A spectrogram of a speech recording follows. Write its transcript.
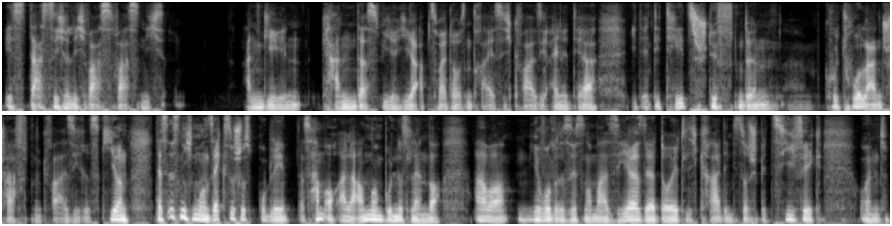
ist das sicherlich was, was nicht angehen kann, dass wir hier ab 2030 quasi eine der identitätsstiftenden Kulturlandschaften quasi riskieren. Das ist nicht nur ein sächsisches Problem, das haben auch alle anderen Bundesländer. Aber mir wurde das jetzt nochmal sehr, sehr deutlich, gerade in dieser Spezifik. Und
